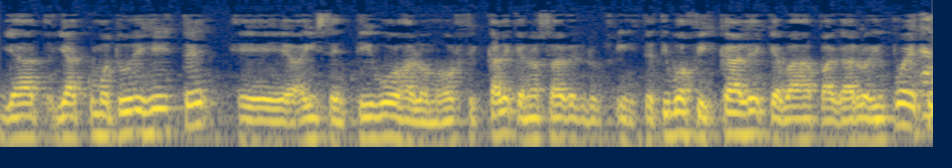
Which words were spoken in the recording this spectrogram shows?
ya, ya como tú dijiste, eh, hay incentivos a lo mejor fiscales que no saben, los incentivos fiscales que vas a pagar los impuestos.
